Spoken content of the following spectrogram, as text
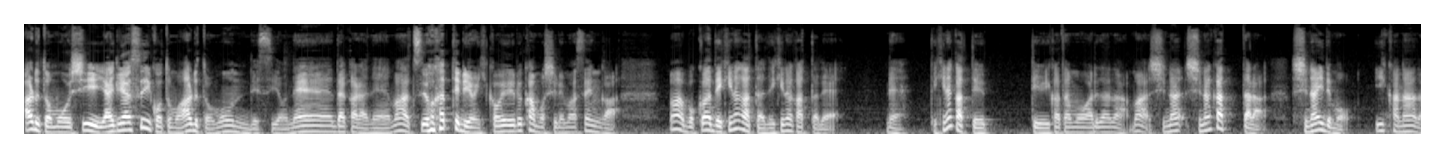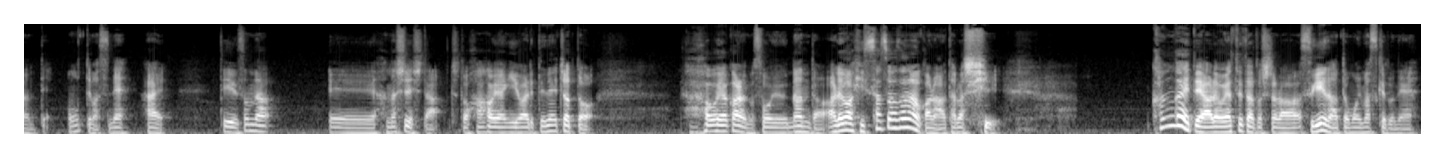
あると思うし、やりやすいこともあると思うんですよね。だからね、まあ強がってるように聞こえるかもしれませんが、まあ僕はできなかったらできなかったで、ね、できなかったっていう言い方もあれだな。まあしな、しなかったらしないでもいいかななんて思ってますね。はい。っていう、そんな、えー話でした。ちょっと母親に言われてね、ちょっと、母親からのそういう、なんだ、あれは必殺技なのかな新しい。考えてあれをやってたとしたらすげえなと思いますけどね。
